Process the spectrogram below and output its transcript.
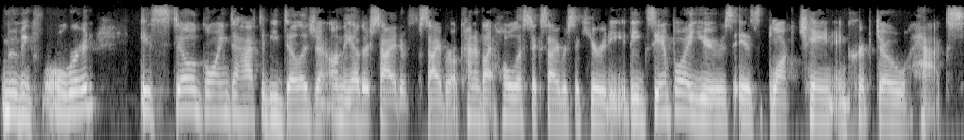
moving forward is still going to have to be diligent on the other side of cyber, kind of like holistic cybersecurity. The example I use is blockchain and crypto hacks.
